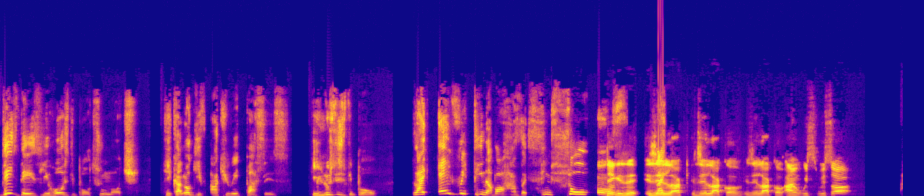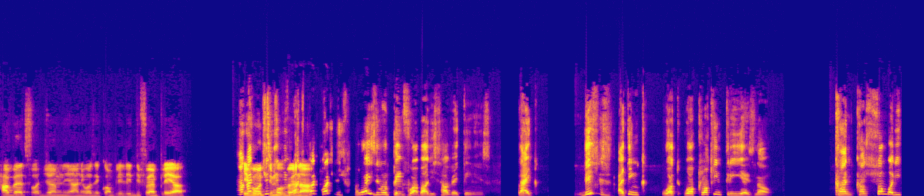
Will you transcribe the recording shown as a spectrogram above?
These days he holds the ball too much. He cannot give accurate passes. He loses the ball. Like everything about Havertz seems so off. I think is a is Like- a lack is a lack of is a lack of and we we saw Havertz for Germany and he was a completely different player. And- Even and Timo ju- what- Werner. What, what, is, what is even painful about this Havertz thing is, like, this is, I think, what we're clocking three years now. Can can somebody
